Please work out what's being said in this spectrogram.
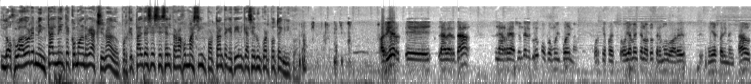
los jugadores mentalmente, ¿cómo han reaccionado? Porque tal vez ese es el trabajo más importante que tiene que hacer un cuerpo técnico. Javier, eh, la verdad, la reacción del grupo fue muy buena, porque pues obviamente nosotros tenemos jugadores muy experimentados,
